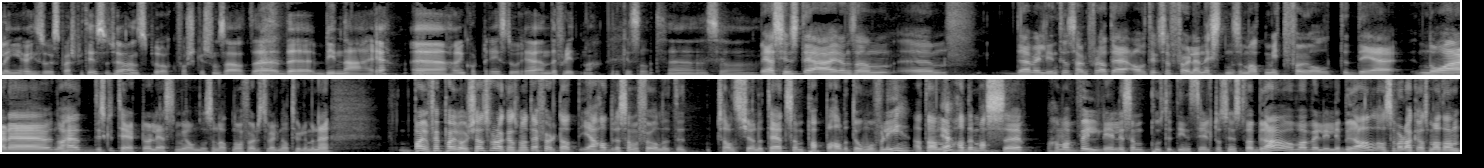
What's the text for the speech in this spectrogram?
lengre historisk perspektiv, så tror jeg det var en språkforsker som sa at det binære har en kortere historie enn det flytende. Ikke sant. Men jeg syns det er en sånn um, det er veldig interessant, for jeg, av og til så føler jeg nesten som at mitt forhold til det Nå, det, nå har jeg diskutert og lest mye om det, sånn at nå føles det veldig naturlig. men jeg, bare for et par år siden så var det akkurat som at jeg følte at jeg hadde det samme forholdet til transkjønnethet som pappa hadde til homofili. At han ja. hadde masse Han var veldig liksom, positivt innstilt og syntes det var bra, og var veldig liberal. Og så var det akkurat som at han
